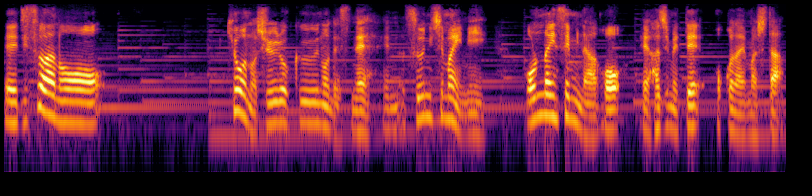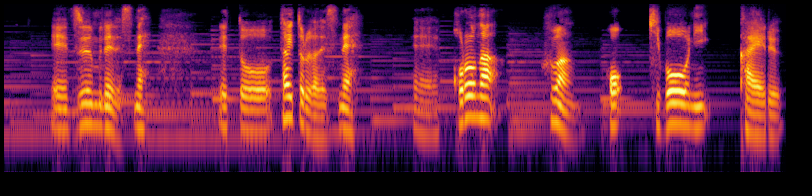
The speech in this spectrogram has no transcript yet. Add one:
え実はあの、今日の収録のですね、数日前にオンラインセミナーを初めて行いました。えー、Zoom でですね、えっと、タイトルがですね、えーコロナ不安を希望に変える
